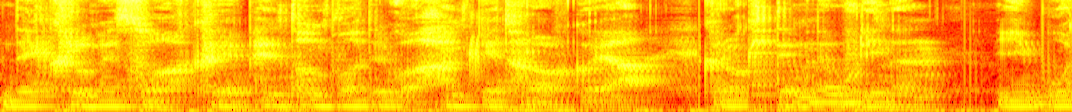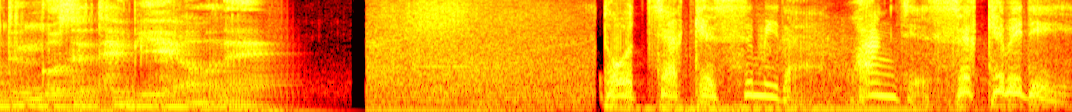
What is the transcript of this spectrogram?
네크로맨서와 그의 팬텀 부하들과 함께 돌아올 거야. 그렇기 때문에 우리는 이 모든 것에 대비해야만 해. 도착했습니다. 황제 스키비디.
